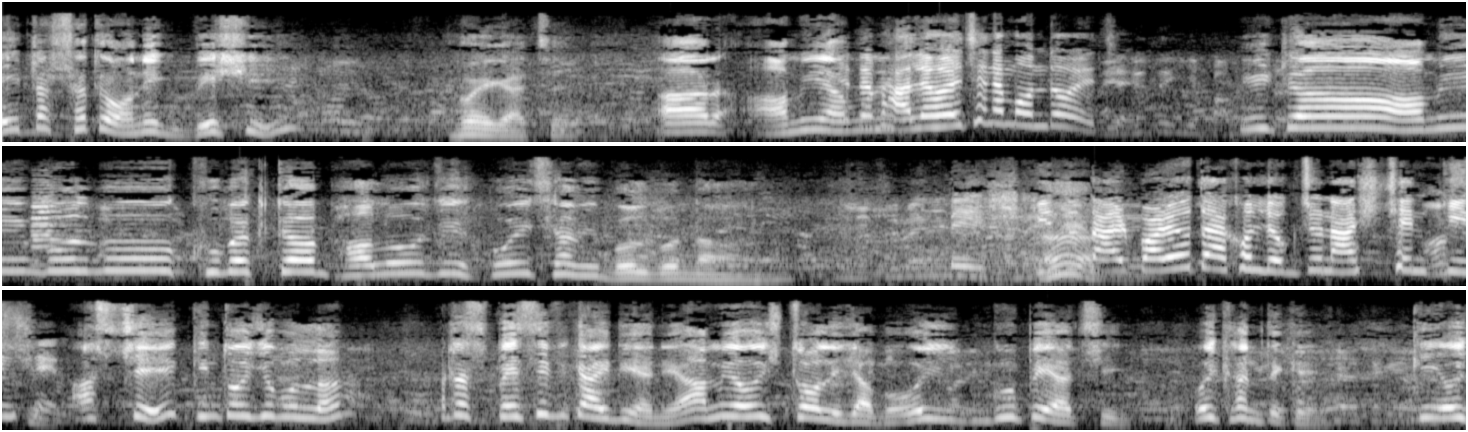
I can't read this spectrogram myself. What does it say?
এইটার সাথে অনেক বেশি হয়ে গেছে। আর আমি ভালো হয়েছে না মন্দ হয়েছে? এটা আমি বলব খুব একটা ভালো যে হয়েছে আমি বলব না। বেশ কিন্তু হ্যাঁ। তারপরেও তো এখন লোকজন আসছেন কিনছেন। আসছে কিন্তু ওই যে বললাম একটা স্পেসিফিক আইডিয়া নেই আমি ওই স্টলে যাব ওই গ্রুপে আছি ওইখান থেকে। কি ওই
